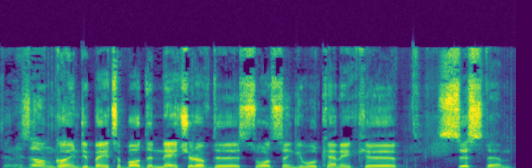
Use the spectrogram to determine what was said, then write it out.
There is an ongoing debate about the nature of the Svartsengi volcanic uh, system,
